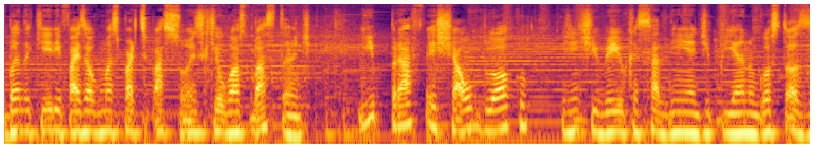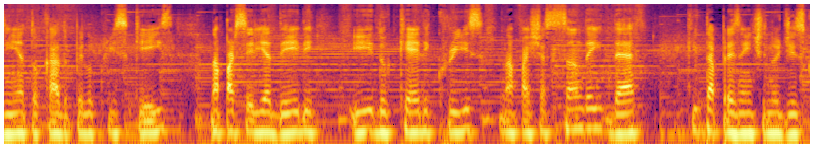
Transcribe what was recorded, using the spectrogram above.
banda que ele faz algumas participações que eu gosto bastante. E para fechar o bloco, a gente veio com essa linha de piano gostosinha tocado pelo Chris Case na parceria dele e do Kelly Chris na faixa Sunday Death, que está presente no disco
